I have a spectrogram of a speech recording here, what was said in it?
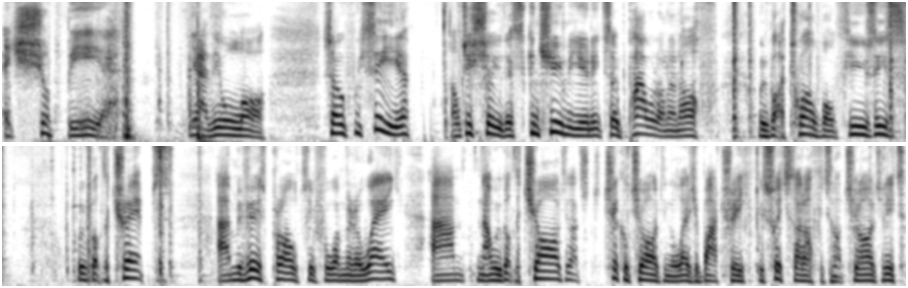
It should be here. Yeah they all are. So if we see here i'll just show you this. Consumer unit so power on and off. We've got a 12 volt fuses we've got the trips um, reverse polarity for when we're away. Um, now we've got the charge that's trickle charging the leisure battery. If we switch that off it's not charging it.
